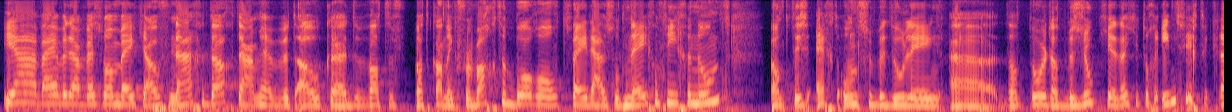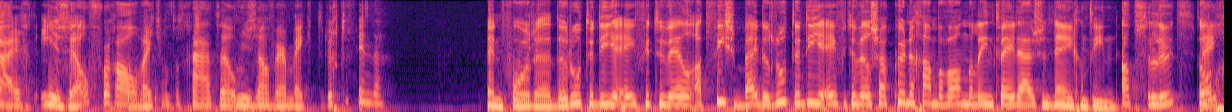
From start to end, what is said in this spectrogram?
Ja, wij hebben daar best wel een beetje over nagedacht. Daarom hebben we het ook uh, de wat, wat kan ik verwachten borrel 2019 genoemd. Want het is echt onze bedoeling dat door dat bezoekje... dat je toch inzichten krijgt in jezelf vooral. Weet je? Want het gaat om jezelf weer een beetje terug te vinden. En voor eh, de route die je eventueel... advies bij de route die je eventueel zou kunnen gaan bewandelen in 2019. Absoluut. Toch? Weet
